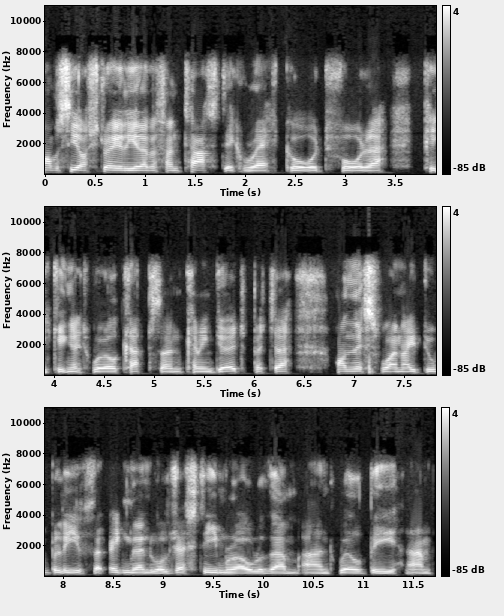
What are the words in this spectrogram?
Obviously, Australia have a fantastic record for uh, peaking at World Cups and coming good. But uh, on this one, I do believe that England will just steamroll them and will be um,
